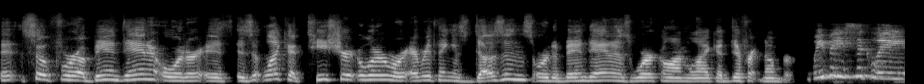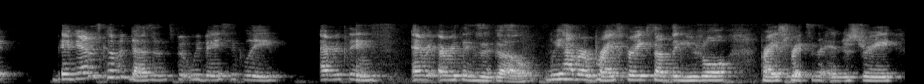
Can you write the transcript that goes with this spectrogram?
Uh, so for a bandana order, is is it like a t-shirt order where everything is dozens, or do bandanas work on like a different number? We basically bandanas come in dozens, but we basically everything's every, everything's a go. We have our price breaks, of the usual price breaks in the industry,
